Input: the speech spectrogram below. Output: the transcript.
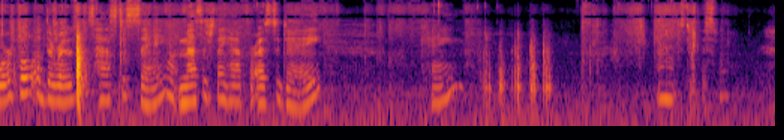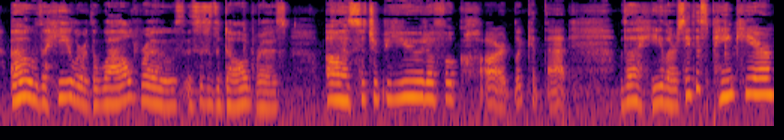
Oracle of the Roses has to say, what message they have for us today. Okay. one. Oh, the healer, the wild rose. This is the dog rose. Oh, that's such a beautiful card. Look at that. The healer. See this pink here?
